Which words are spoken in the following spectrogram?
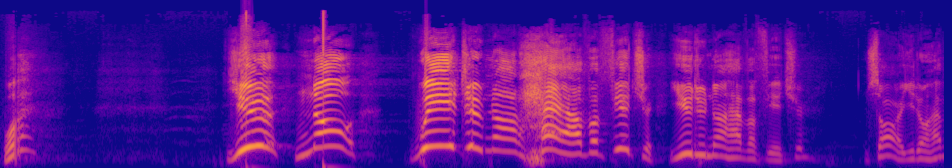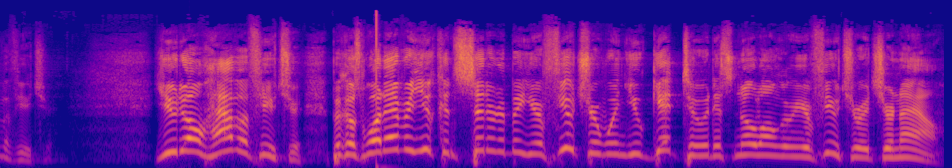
What? You know, we do not have a future. You do not have a future. I'm sorry, you don't have a future. You don't have a future because whatever you consider to be your future, when you get to it, it's no longer your future, it's your now.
